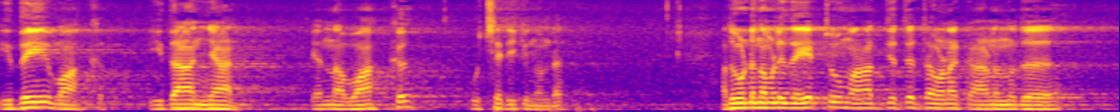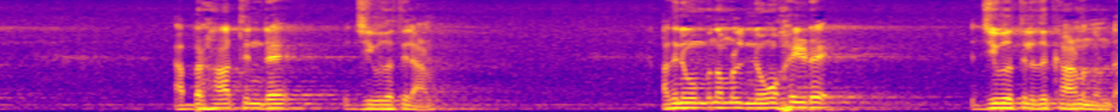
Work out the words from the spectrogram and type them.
ഇതേ വാക്ക് ഇതാ ഞാൻ എന്ന വാക്ക് ഉച്ചരിക്കുന്നുണ്ട്. അതുകൊണ്ട് നമ്മൾ ഇത് ഏറ്റവും ആദ്യത്തെ തവണ കാണുന്നത് അബ്രഹാത്തിന്റെ ജീവിതത്തിലാണ്. അതിനു മുമ്പ് നമ്മൾ നോഹയുടെ ജീവിതത്തിൽ ഇത് കാണുന്നുണ്ട്.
